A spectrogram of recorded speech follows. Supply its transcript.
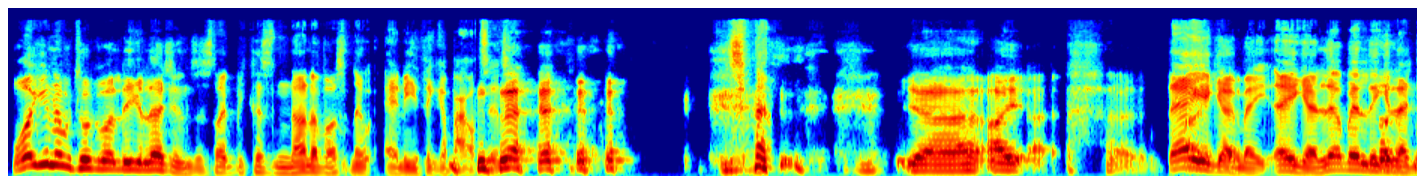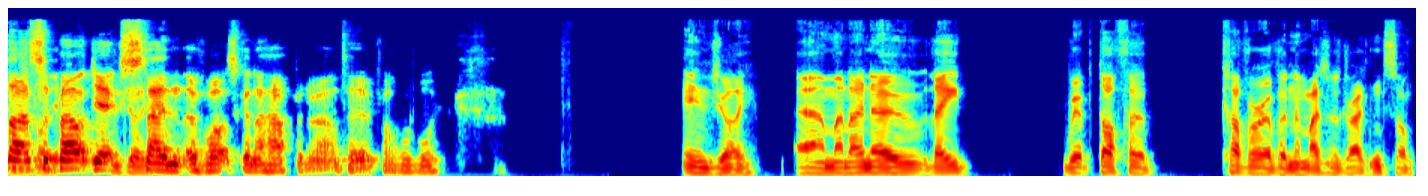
"Why you never talk about League of Legends?" It's like because none of us know anything about it. yeah, I. Uh, there you I, go, mate. There you go. A little bit of League of Legends. That's about the extent of what's going to happen around here, probably enjoy. Um, and I know they ripped off a cover of an Imagine Dragons song,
